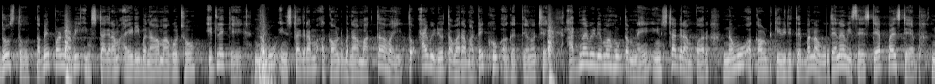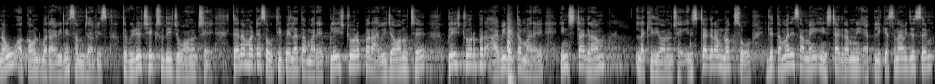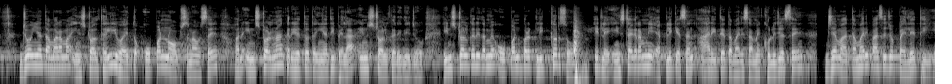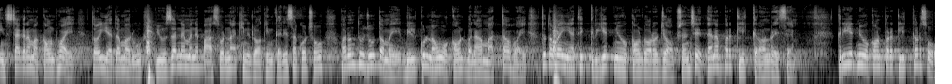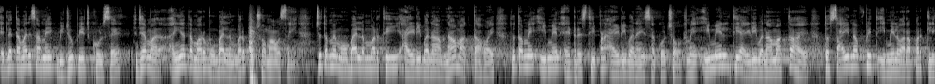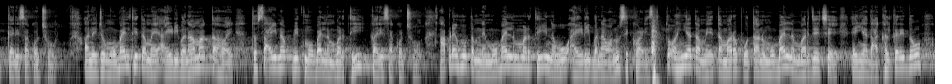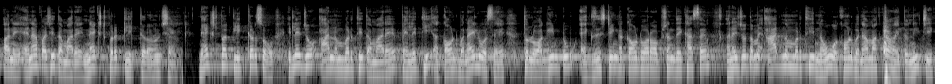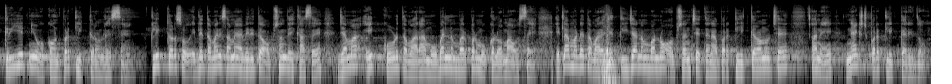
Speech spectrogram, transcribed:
દોસ્તો, તમે પણ નવી ઇન્સ્ટાગ્રામ આઈડી બનાવવા માગો છો? એટલે કે નવું ઇન્સ્ટાગ્રામ અકાઉન્ટ બનાવવા માગતા હોય તો આ વીડિયો તમારા માટે ખૂબ અગત્યનો છે. આજના વિડીયોમાં હું તમને ઇન્સ્ટાગ્રામ પર નવું અકાઉન્ટ કેવી રીતે બનાવવું તેના વિશે સ્ટેપ બાય સ્ટેપ નવું અકાઉન્ટ બનાવીને સમજાવીશ. તો વીડિયો છેક સુધી જોવાનો છે. તેના માટે સૌથી પહેલાં તમારે પ્લે સ્ટોર પર આવી જવાનું છે. પ્લે સ્ટોર પર આવીને તમારે ઇન્સ્ટાગ્રામ લખી દેવાનું છે. ઇન્સ્ટાગ્રામ લખશો એટલે તમારી સામે ઇન્સ્ટાગ્રામની એપ્લિકેશન આવી જશે. જો અહીંયા તમારામાં ઇન્સ્ટોલ થયેલી હોય તો ઓપનનો ઓપ્શન આવશે અને ઇન્સ્ટોલ ના કરી હોય તો અહીંયાથી પહેલાં ઇન્સ્ટોલ કરી દેજો. ઇન્સ્ટોલ કરી તમે ઓપન પર ક્લિક કરશો એટલે ઇન્સ્ટાગ્રામની એપ્લિકેશન આ રીતે તમારી સામે ખુલી જશે. જેમાં તમારી પાસે જો પહેલેથી ઇન્સ્ટાગ્રામ અકાઉન્ટ હોય તો અહીંયા તમારું યુઝરનેમ અને પાસવર્ડ નાખીને લોગિન કરી શકો છો. પરંતુ જો તમે બિલકુલ નવું અકાઉન્ટ બનાવવા માગતા હોય તો તમે અહીંયાથી ક્રિએટ ન્યૂ અકાઉન્ટવાળો જે ઓપ્શન છે તેના પર ક્લિક કરવાનું રહેશે ક્રિએટ ન્યૂ અકાઉન્ટ પર ક્લિક કરશો, એટલે તમારી સામે એક બીજું પેજ ખુલશે, જેમાં અહીંયા તમારો મોબાઈલ નંબર પૂછવામાં આવશે. જો તમે મોબાઈલ નંબરથી આઈડી બનાવવા ના માગતા હોય, તો તમે ઈમેલ એડ્રેસથી પણ આઈડી બનાવી શકો છો. તમે ઈમેલથી આઈડી બનાવવા માગતા હોય, તો સાઇન અપ વિથ ઈમેલવાળા પર ક્લિક કરી શકો છો. અને જો મોબાઈલથી તમે આઈડી બનાવવા માગતા હોય, તો સાઇન અપ વિથ મોબાઈલ નંબરથી કરી શકો છો. આપણે હું તમને મોબાઈલ નંબરથી નવું આઈડી બનાવવાનું શીખવાડીશ. તો અહીંયા તમે તમારો પોતાનો મોબાઈલ નંબર જે છે, એ અહીંયા દાખલ કરી દો અને એના પછી તમારે નેક્સ્ટ પર ક્લિક કરવાનું છે. નેક્સ્ટ પર ક્લિક કરશો, એટલે જો આ નંબરથી તમારે પહેલેથી અકાઉન્ટ બનાવેલું હશે, તો લોગિન ટુ એક્ઝિસ્ટિંગ અકાઉન્ટવાળો ઓપ્શન દેખાશે. અને જો તમે આ જ નંબરથી નવું અકાઉન્ટ બનાવવા માગતા હોય, તો નીચે ક્રિએટ ન્યૂ અકાઉન્ટ પર ક્લિક કરવાનું રહેશે. ક્લિક કરશો, એટલે તમારી સામે આવી રીતે ઓપ્શન દેખાશે, જેમાં એક કોડ તમારા મોબાઈલ નંબર પર મોકલવામાં આવશે. એટલા માટે તમારે જે ત્રીજા નંબરનો ઓપ્શન છે, તેના પર ક્લિક કરવાનું છે, અને નેક્સ્ટ પર ક્લિક કરી દો.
